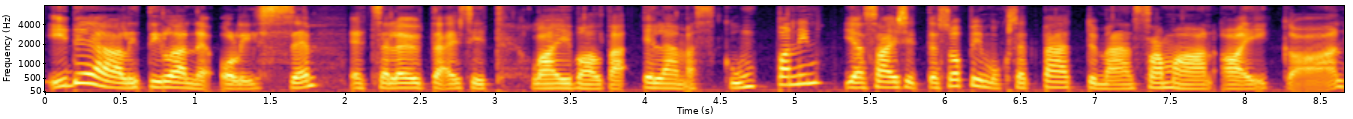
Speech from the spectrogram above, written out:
Ideaalitilanne olisi se, että sä löytäisit laivalta elämäskumppanin ja saisitte sopimukset päättymään samaan aikaan.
